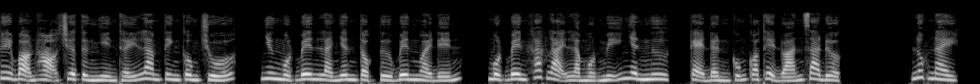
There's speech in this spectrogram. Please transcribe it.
Tuy bọn họ chưa từng nhìn thấy Lam Tinh công chúa, nhưng một bên là nhân tộc từ bên ngoài đến, một bên khác lại là một mỹ nhân ngư, kẻ đần cũng có thể đoán ra được. Lúc này,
